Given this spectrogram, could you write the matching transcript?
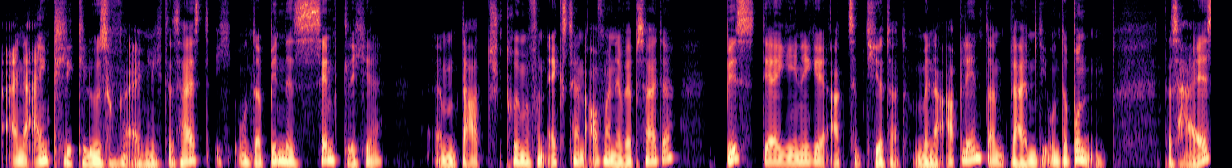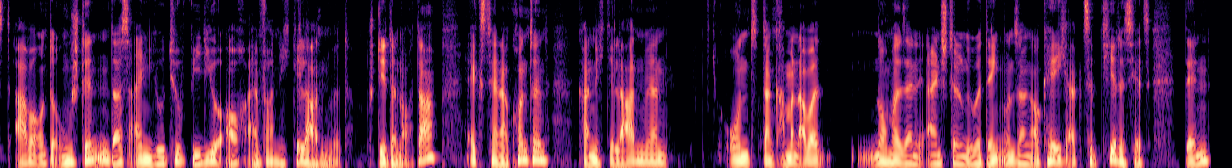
eine Einklicklösung eigentlich. Das heißt, ich unterbinde sämtliche ähm, Datenströme von extern auf meine Webseite, bis derjenige akzeptiert hat. Und wenn er ablehnt, dann bleiben die unterbunden. Das heißt aber unter Umständen, dass ein YouTube-Video auch einfach nicht geladen wird. Steht dann auch da, externer Content kann nicht geladen werden. Und dann kann man aber nochmal seine Einstellung überdenken und sagen, okay, ich akzeptiere das jetzt. Denn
